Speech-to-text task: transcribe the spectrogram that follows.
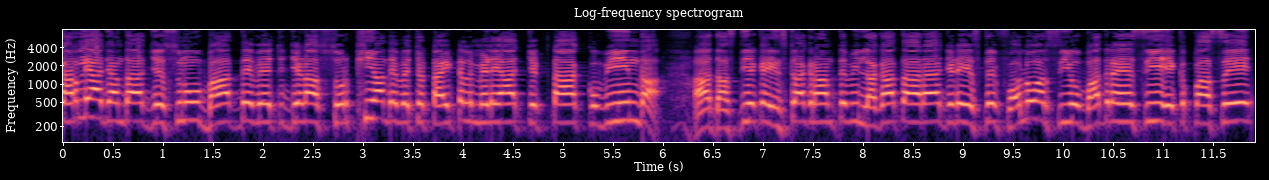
ਕਰ ਲਿਆ ਜਾਂਦਾ ਜਿਸ ਨੂੰ ਬਾਅਦ ਦੇ ਵਿੱਚ ਜਿਹੜਾ ਸੁਰਖੀਆਂ ਦੇ ਵਿੱਚ ਟਾਈਟਲ ਮਿਲਿਆ ਚਿੱਟਾ ਕੁਵੀਨ ਦਾ। ਆ ਦੱਸ ਦਈਏ ਕਿ ਇੰਸਟਾਗ੍ਰam ਤੇ ਵੀ ਲਗਾਤਾਰ ਜਿਹੜੇ ਇਸ ਦੇ ਫਾਲੋਅਰ ਸੀ, ਉਹ ਵੱਧ ਰਹੇ ਸੀ। ਇੱਕ ਪਾਸੇ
